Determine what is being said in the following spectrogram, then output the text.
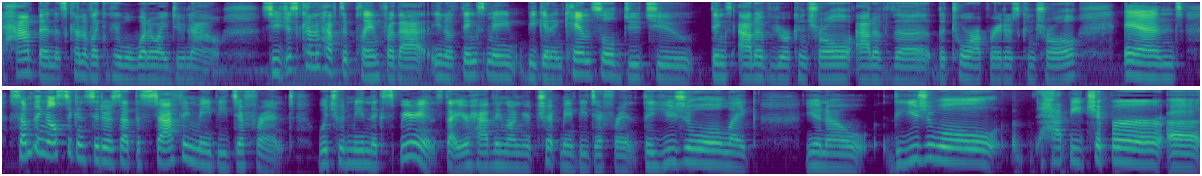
happen it's kind of like okay well what do i do now? So you just kind of have to plan for that. You know things may be getting canceled due to things out of your control out of the the tour operator's control. And something else to consider is that the staffing may be different, which would mean the experience that you're having on your trip may be different. The usual, like, you know, the usual happy, chipper uh,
